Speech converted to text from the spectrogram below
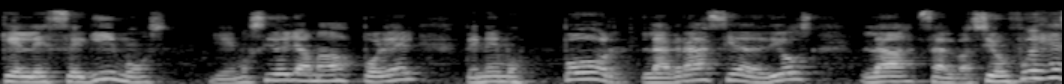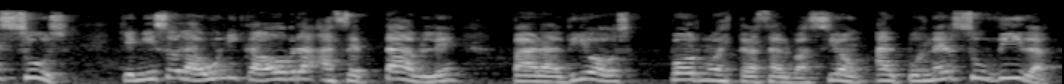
que le seguimos y hemos sido llamados por Él, tenemos por la gracia de Dios la salvación. Fue Jesús quien hizo la única obra aceptable para Dios por nuestra salvación, al poner su vida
